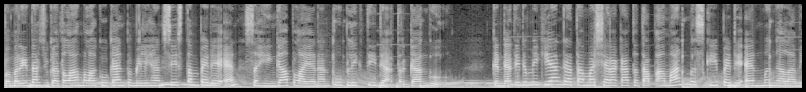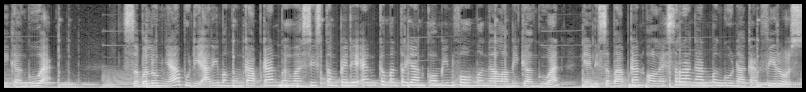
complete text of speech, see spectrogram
Pemerintah juga telah melakukan pemilihan sistem PDN sehingga pelayanan publik tidak terganggu. Kendati demikian, data masyarakat tetap aman meski PDN mengalami gangguan. Sebelumnya, Budi Ari mengungkapkan bahwa sistem PDN Kementerian Kominfo mengalami gangguan yang disebabkan oleh serangan menggunakan virus.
